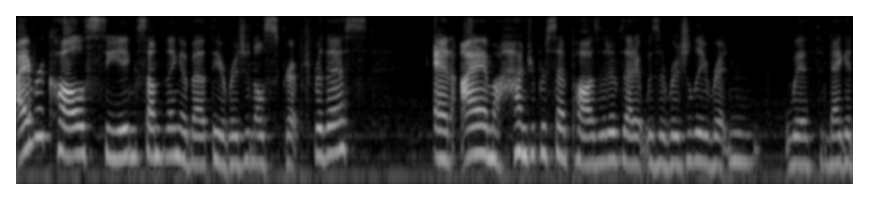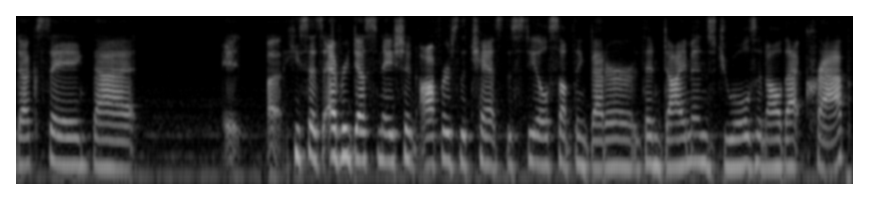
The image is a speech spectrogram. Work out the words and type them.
I recall seeing something about the original script for this, and I am 100% positive that it was originally written with Negaduck saying that it, uh, he says every destination offers the chance to steal something better than diamonds, jewels, and all that crap.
